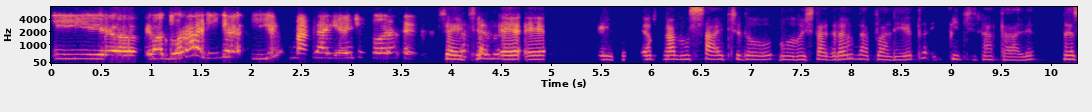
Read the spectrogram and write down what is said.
E uh, eu adoraria ir, mas aí a editora tem. Gente, é, é entrar no site do no Instagram da Planeta e pedir Natália nas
